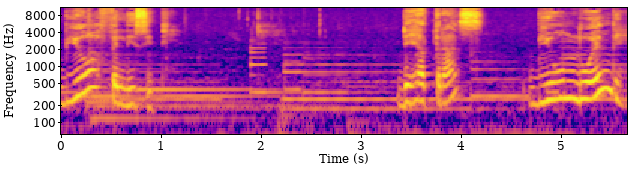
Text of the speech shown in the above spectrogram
vio a Felicity. De atrás vio un duende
